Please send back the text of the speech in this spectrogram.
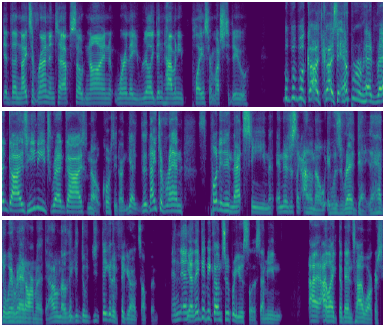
the Knights of Ren into episode nine, where they really didn't have any place or much to do. But, but, but guys, guys, the Emperor had red guys. He needs red guys. No, of course they don't. Yeah, the Knights of Ren put it in that scene, and they're just like, I don't know. It was Red Day. They had to wear red armor. That day. I don't know. They could. They could have figured out something. And and yeah, they did become super useless. I mean, I, I like the Ben Skywalker s-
